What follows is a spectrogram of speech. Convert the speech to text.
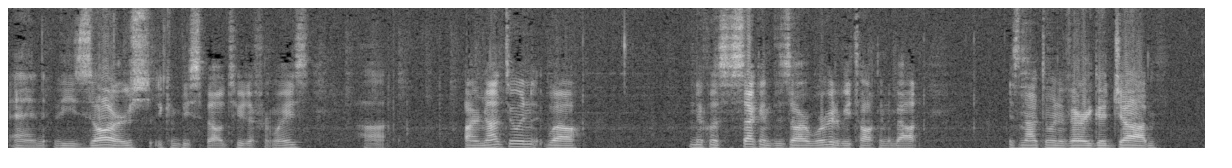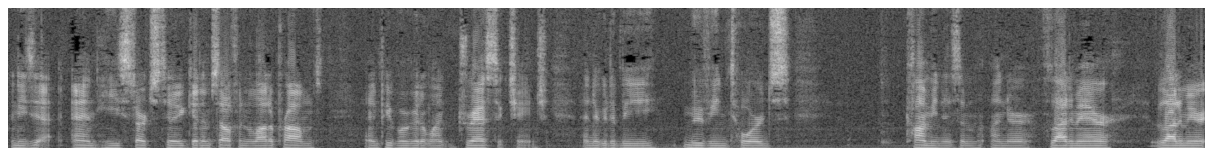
and the czars, it can be spelled two different ways, uh, are not doing well. Nicholas II, the czar we're going to be talking about, is not doing a very good job, and he's and he starts to get himself in a lot of problems, and people are going to want drastic change, and they're going to be moving towards communism under Vladimir Vladimir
